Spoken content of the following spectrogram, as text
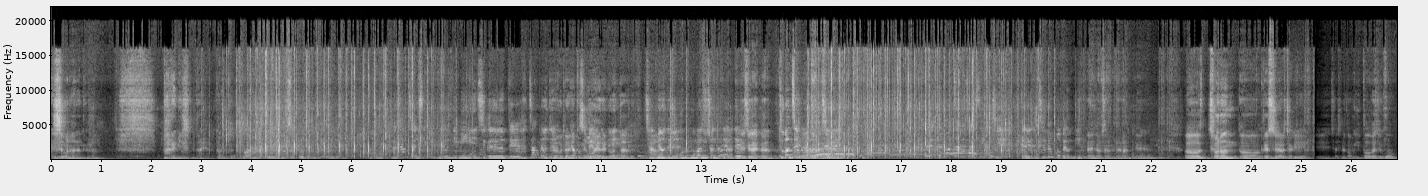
했으면 하는 그런 바람이 있습니다. 관객분. 와, 네, 박수 부탁드릴게요. 어, 가장 잘생긴 배우님이 지금 네, 한 장면을 자, 그다음에 도경수 돈 뽑아야 될 것 배우님이 같다. 장면을 뽑아주셨는데요. 네, 네, 제가 할까요? 두 번째? 네, 두 번째로 잘생기신 네, 최병모 배우님. 네, 감사합니다. 예. 어, 저는 어, 그랬어요. 저기 사실은 너무 이뻐가지고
